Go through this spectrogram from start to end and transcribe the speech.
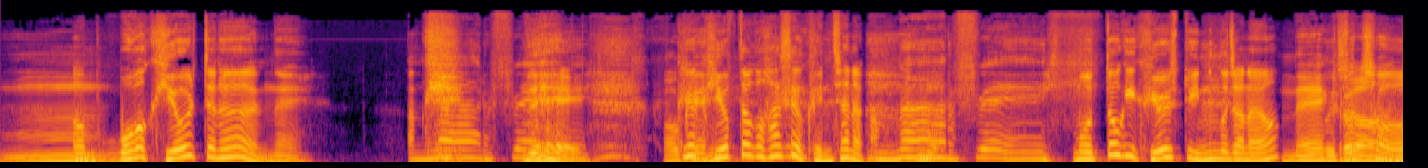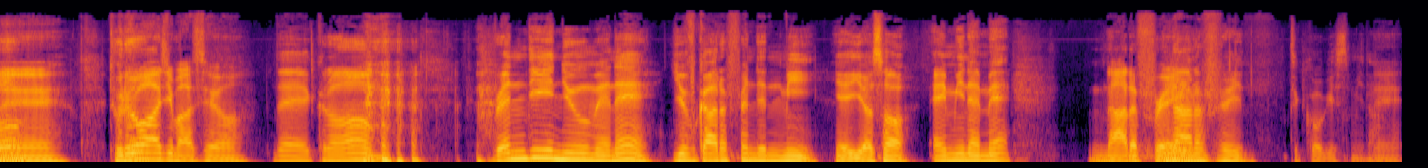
음, 어, 뭐가 귀여울 때는 네. I'm not afraid. 네. 오케이. 그냥 귀엽다고 하세요. 괜찮아. I'm not afraid. 뭐 떡이 귀여울 수도 있는 거잖아요. 네, 그렇죠. 그렇죠. 네, 네. 두려워하지 마세요. 그럼 랜디 뉴맨의 You've Got a Friend in Me에 이어서 에미넴의 Not Afraid. Not Afraid 듣고 오겠습니다. 네.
